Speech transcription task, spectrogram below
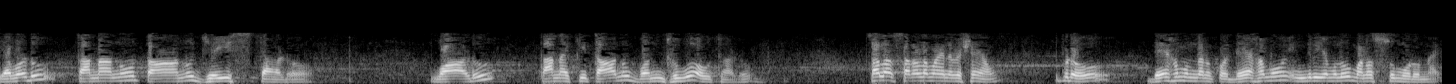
ఎవడు తనను తాను జయిస్తాడో వాడు తనకి తాను బంధువు అవుతాడు. చాలా సరళమైన విషయం. ఇప్పుడు దేహం ఉందనుకో దేహము ఇంద్రియములు మనస్సు మూడు ఉన్నాయి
